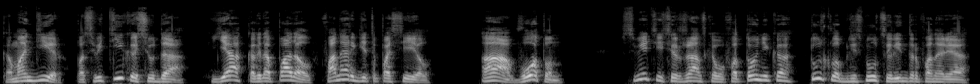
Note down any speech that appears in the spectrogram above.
Командир, посвети-ка сюда. Я, когда падал, фонарь где-то посеял. А, вот он. Свете сержантского фотоника тускло блеснул цилиндр фонаря.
